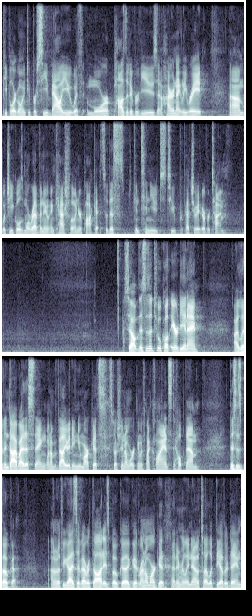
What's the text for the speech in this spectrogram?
people are going to perceive value with more positive reviews and a higher nightly rate, um, which equals more revenue and cash flow in your pocket. So this continues to perpetuate over time. So this is a tool called AirDNA. I live and die by this thing when I'm evaluating new markets, especially when I'm working with my clients to help them. This is Boca. I don't know if you guys have ever thought, is Boca a good rental market? I didn't really know, so I looked the other day and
